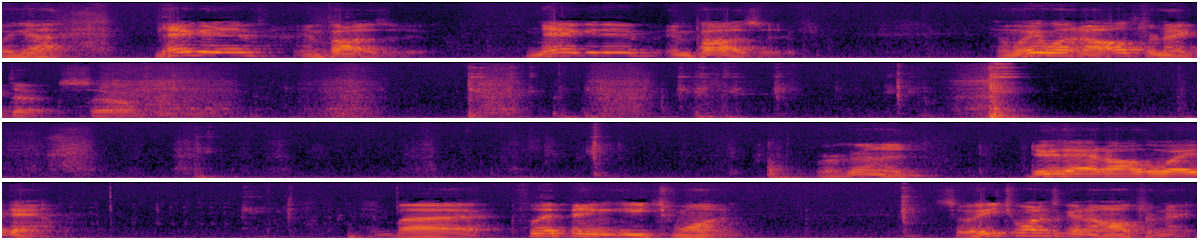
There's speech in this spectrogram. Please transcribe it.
we got negative and positive, negative and positive. And we want to alternate those. So we're going to do that all the way down by flipping each one. So each one's going to alternate.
